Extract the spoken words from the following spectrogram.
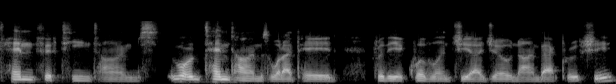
10, 15 times or ten times what I paid for the equivalent GI Joe nine back proof sheet.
